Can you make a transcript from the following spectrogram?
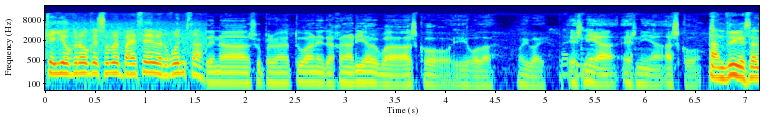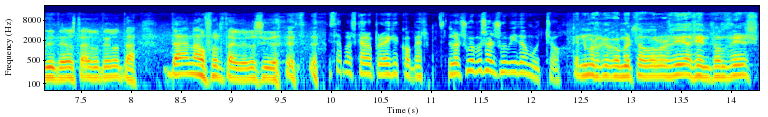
que yo creo que eso me parece de vergüenza. Dena supermerkatuan eta janaria ba, asko igo da. Bai, bai. Esnia, esnia, asko. Handik esan dit egosta guteko eta dana ofertak erosi dut. Está más caro, pero hay que comer. Los huevos han subido mucho. Tenemos que comer todos los días y entonces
